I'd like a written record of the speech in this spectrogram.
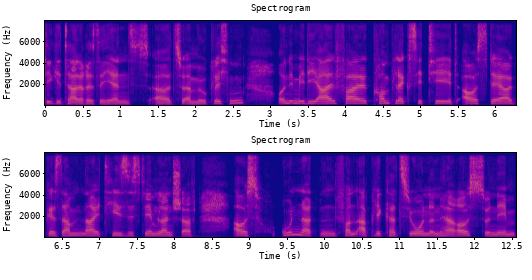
digitale Resilienz äh, zu ermöglichen. Und im Idealfall Komplexität aus der gesamten IT-Systemlandschaft, aus Hunderten von Applikationen herauszunehmen,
